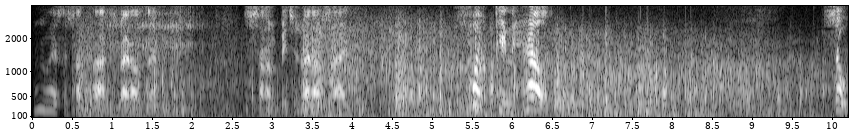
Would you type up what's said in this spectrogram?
Where's the sun? Ah, he's right out there. Son of a bitch is right outside. Fucking hell! So,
